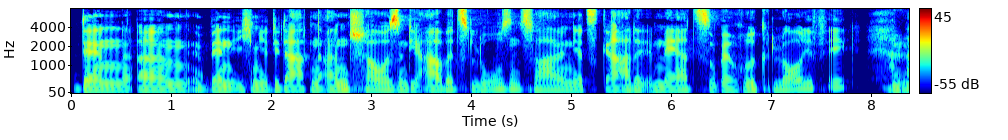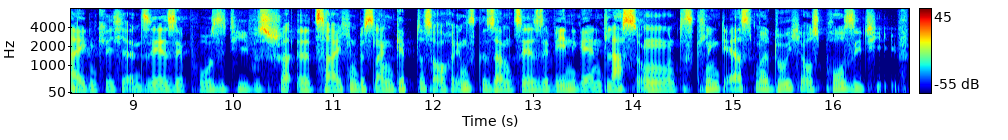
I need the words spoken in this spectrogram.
denn ähm, wenn ich mir die Daten anschaue, sind die Arbeitslosenzahlen jetzt gerade im März sogar rückläufig. Mhm. Eigentlich ein sehr, sehr positives äh, Zeichen. Bislang gibt es auch insgesamt sehr, sehr wenige Entlassungen und das klingt erstmal durchaus positiv.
